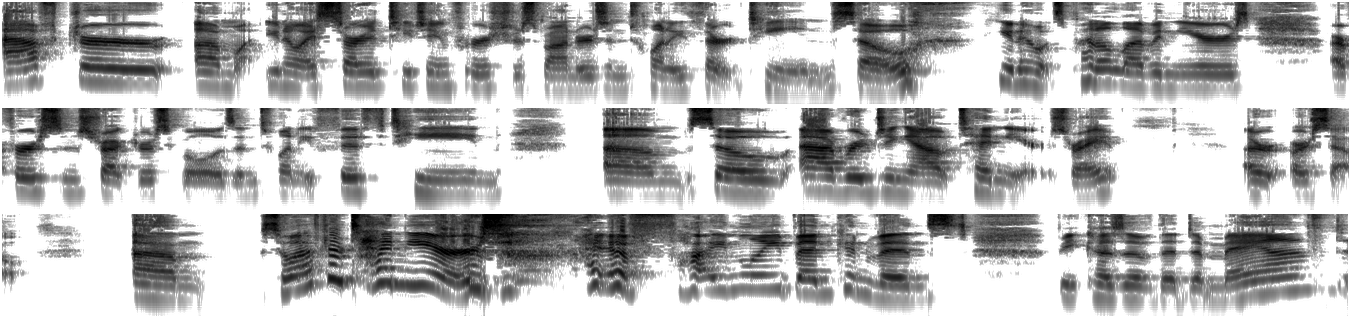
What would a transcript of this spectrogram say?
after um, you know, I started teaching first responders in 2013. So you know, it's been 11 years. Our first instructor school was in 2015. Um, so averaging out 10 years, right, or, or so. So after 10 years, I have finally been convinced because of the demand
